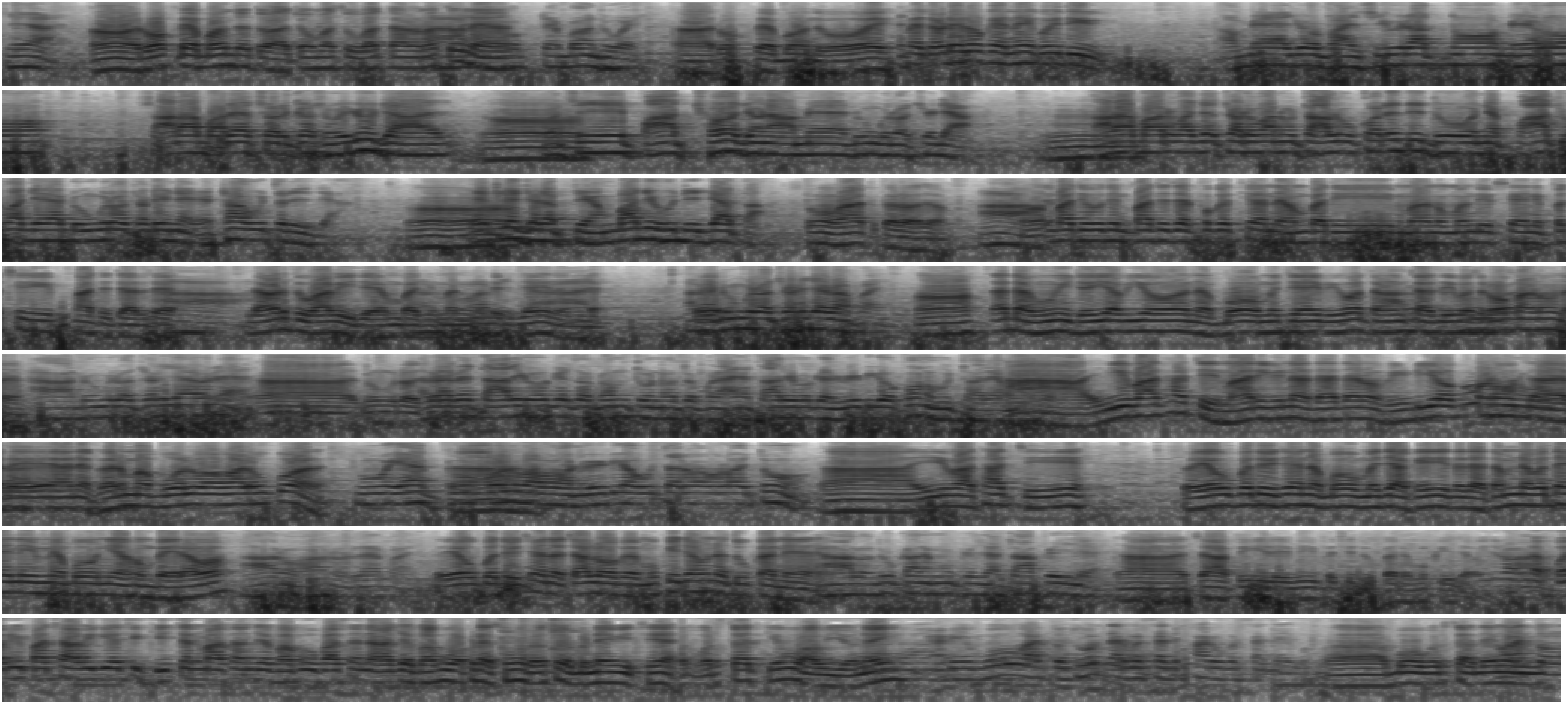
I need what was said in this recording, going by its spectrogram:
હા રોપવે બંધ હતો. આ ચોમાસું વાતાવરણ હતું ને. રોપવે બંધ હોય. હા રોપવે બંધ હોય. અમે ચડેલો કે નહીં કોઈ દી? અમે જો ભાઈ શિવરાત નો મેળો સારા બારે સરઘસ વયું જાય પછી પાંચ છ જણા અમે ડુંગરો ચડ્યા. સાડા બાર વાગે ચડવાનું ચાલુ કરી દીધું અને પાંચ વાગે ડુંગરો ચડીને હેઠા ઉતરી ગયા. એટલી ઝડપથી અંબાજી સુધી ગયા તા. શું વાત કરો છો? અંબાજી સુધી પાંચ હજાર પગથિયા અને અંબાજી માનું મંદિર છે એની પછી પાંચ હજાર છે. એટલે અડધું આવી જાય અંબાજી માનું મંદિર જાય. ને એટલે. હવે ડુંગરો ચડી જાય ભાઈ. હા દાદા હું જઈ આવ્યો ને બહુ મજા આવી હો ત્રણ ચાર દિવસ રોકાણો ને. હા ડુંગરો ચડી આવ્યો ને. હા ડુંગરો ચડી. હવે તારી વગર તો ગમતું નતું પણ અહીંયા તારી વગર વીડિયો કોણ ઉતારે? હા ઈ વાત સાચી મારી વિના દાદાનો વીડિયો કોણ ઉતારે? અને ઘરમાં બોલવા વાળું કોણ? તું એક તું બોલવા વાળો વીડિયો ઉતારવા વાળો તું. હા ઈ વાત સાચી. તો એવું બધું છે ને બહુ મજા કરી દાદા. તમને બધાય મેં બહુ ન્યા સંભાઈ રહો હારું લે ભાઈ. તો એવું બધું છે ને ચાલો હવે મૂકી જાવ ને દુકાને. હાલો દુકાને મૂકી જા ચા પીએ હા ચા પી લેવી પછી દુકાને મૂકી જાવ મિત્રો આપણે ફરી પાછા આવી ગયા છીએ કિચનમાં સાંજે બાબુ પાસે ને આજે બાબુ આપણે શું રસોઈ બનાવી છે? વરસાદ કેવો આવ્યો નહીં? અરે બહુ આ તો જોરદાર વરસાદ સારો વરસાદ આવ્યો. હા બહુ વરસાદ આવ્યો. તો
